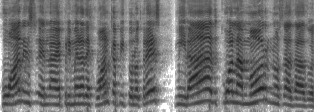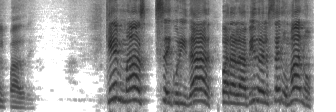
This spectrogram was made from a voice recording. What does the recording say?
Juan en, la primera de Juan capítulo 3, mirad cuál amor nos ha dado el Padre. ¿Qué más seguridad para la vida del ser humano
